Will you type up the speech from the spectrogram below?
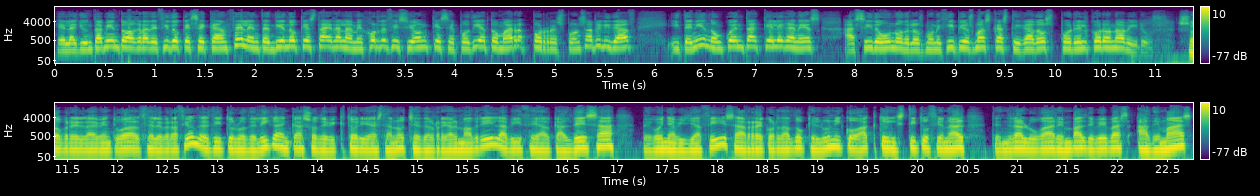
el ayuntamiento ha agradecido que se cancele, entendiendo que esta era la mejor decisión que se podía tomar por responsabilidad y teniendo en cuenta que Leganés ha sido uno de los municipios más castigados por el coronavirus. Sobre la eventual celebración del título de liga en caso de victoria esta noche del Real Madrid, la vicealcaldesa Begoña Villacís, ha recordado que el único acto institucional tendrá lugar en Valdebebas, además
